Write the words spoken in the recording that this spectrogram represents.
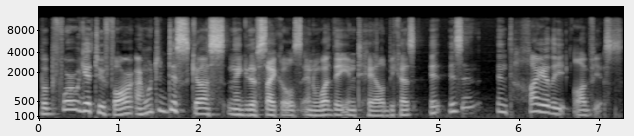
But before we get too far, I want to discuss negative cycles and what they entail because it isn't entirely obvious.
